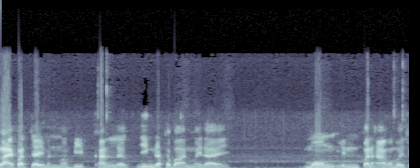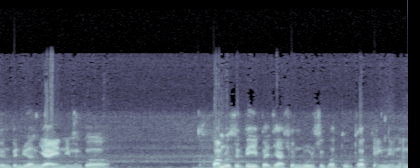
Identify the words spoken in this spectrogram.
หลายปัจจัยมันมาบีบคั้น แล้วยิ่งรัฐบาลไม่ได้ มองเห็นปัญหาของประชาชนเป็นเรื่องใหญ่นี่มันก็ ความรู้สึกที่ประชาชนรู้สึกว่าถูกทอดทิ้งนี่มัน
